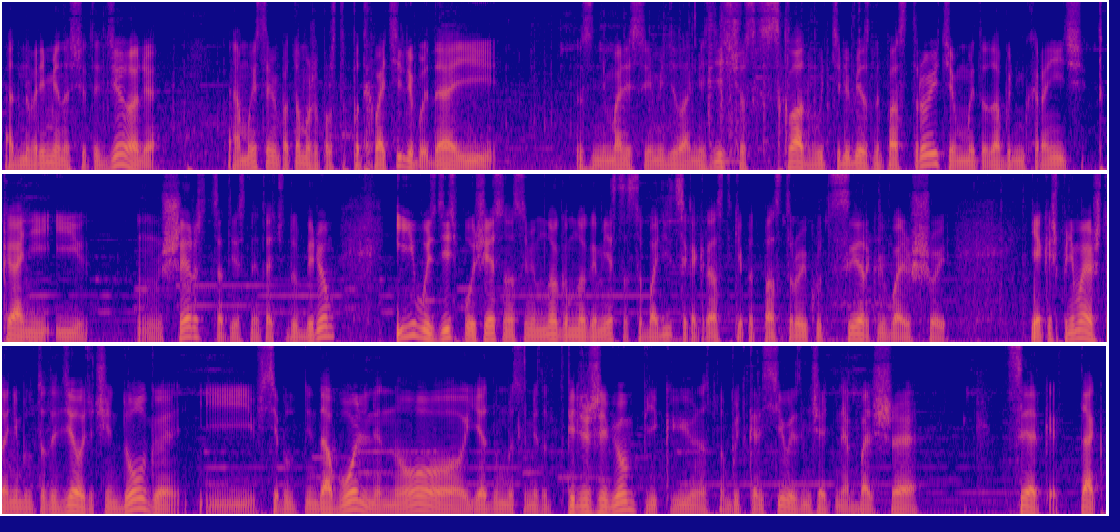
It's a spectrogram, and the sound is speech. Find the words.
одновременно все это делали. А мы с вами потом уже просто подхватили бы, да, и занимались своими делами. Здесь сейчас склад, будьте любезны, построите. Мы туда будем хранить ткани и шерсть, соответственно, это отсюда уберем. И вот здесь, получается, у нас с вами много-много места освободится как раз-таки под постройку церкви большой. Я, конечно, понимаю, что они будут это делать очень долго, и все будут недовольны, но я думаю, с вами этот переживем пик, и у нас будет красивая, замечательная, большая церковь. Так,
